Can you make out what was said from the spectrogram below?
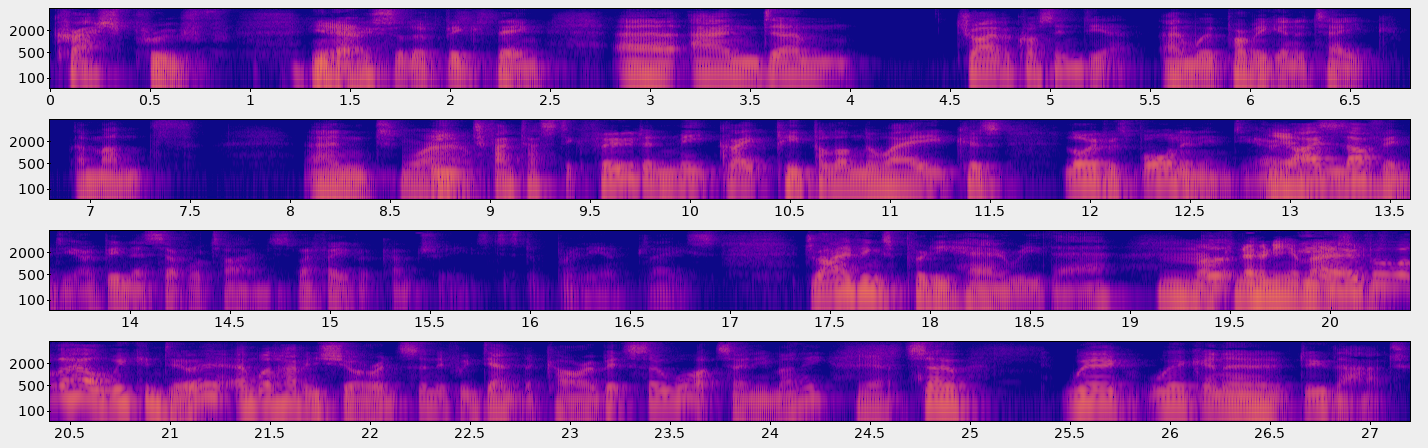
crash proof, you yeah. know, sort of big thing, uh, and um, drive across India. And we're probably going to take a month and wow. eat fantastic food and meet great people on the way because Lloyd was born in India, and yes. I love India. I've been there several times. It's my favourite country. It's just a brilliant place. Driving's pretty hairy there. Mm, but, I can only imagine. You know, but what the hell, we can do it, and we'll have insurance. And if we dent the car a bit, so what? It's only money. Yeah. So we're we're gonna do that.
